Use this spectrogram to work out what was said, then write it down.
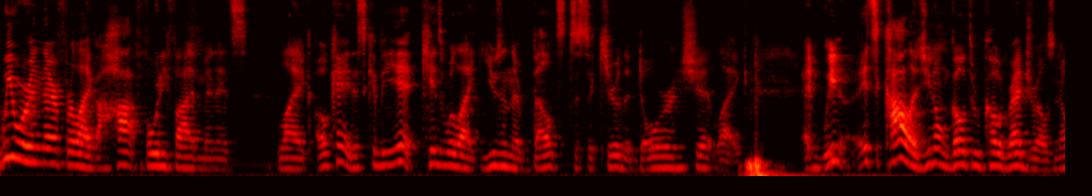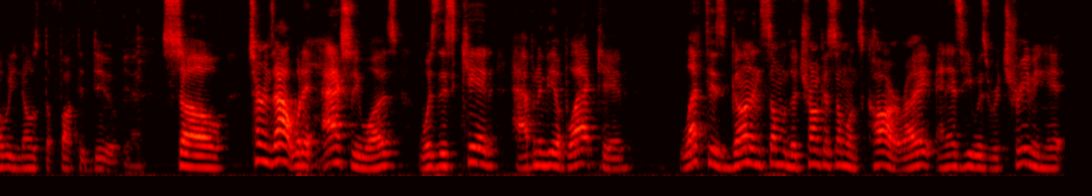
we were in there for like a hot 45 minutes like okay this could be it. Kids were like using their belts to secure the door and shit like and we it's college. You don't go through code red drills. Nobody knows what the fuck to do. So turns out what it actually was was this kid happened to be a black kid left his gun in some of the trunk of someone's car right? And as he was retrieving it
